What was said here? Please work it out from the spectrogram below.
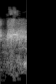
Jesus.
